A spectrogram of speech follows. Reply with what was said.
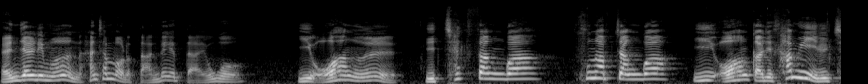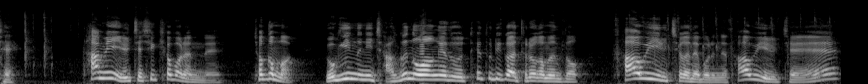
엔젤님은 한참 멀었다. 안 되겠다. 요거. 이 어항을 이 책상과 수납장과 이 어항까지 삼위일체 삼위일체 시켜버렸네. 잠깐만. 여기 있는 이 작은 어항에도 테두리가 들어가면서 사위일체가 돼버렸네 사위일체.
